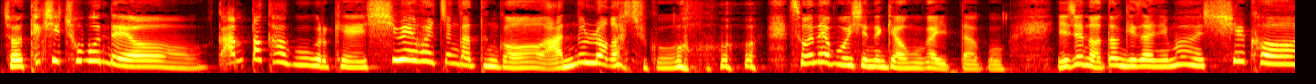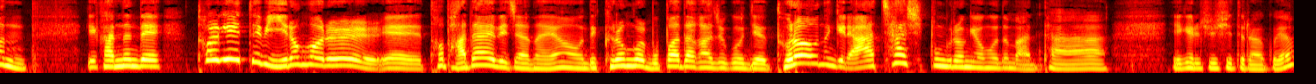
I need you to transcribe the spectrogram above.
저 택시 초보인데요. 깜빡하고 그렇게 시외 활증 같은 거 안 눌러가지고 손해 보시는 경우가 있다고. 예전에 어떤 기사님은 실컷 갔는데 톨게이트비 이런 거를 예, 더 받아야 되잖아요. 근데 그런 걸 못 받아가지고 이제 돌아오는 길에 아차 싶은 그런 경우도 많다. 얘기를 주시더라고요.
